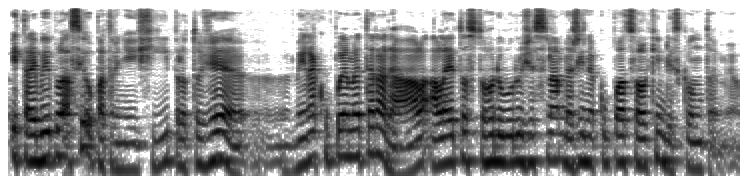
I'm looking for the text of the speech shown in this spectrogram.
I tady by byl asi opatrnější, protože my nakupujeme teda dál, ale je to z toho důvodu, že se nám daří nakupovat s velkým diskontem. Jo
